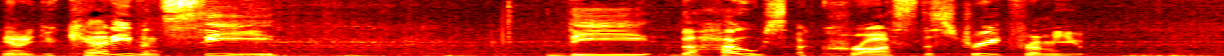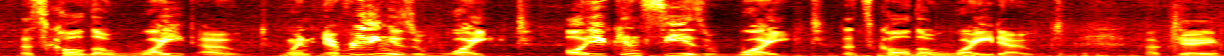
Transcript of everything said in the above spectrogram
You know you can't even see the the house across the street from you that's called a whiteout. When everything is white, all you can see is white. That's called a whiteout. Okay.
